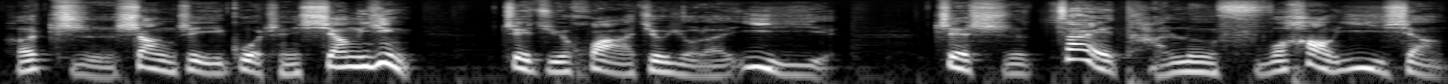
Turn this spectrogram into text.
和纸上这一过程相应，这句话就有了意义。这时再谈论符号意象。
